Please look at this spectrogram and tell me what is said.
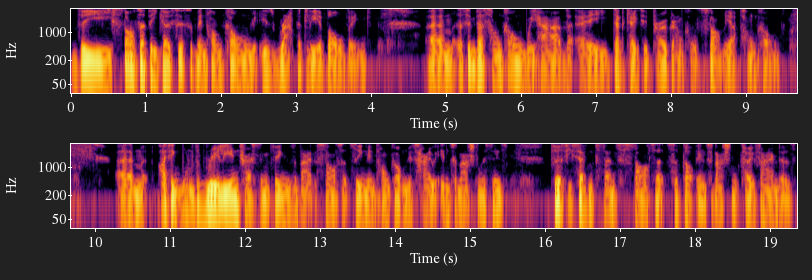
the startup ecosystem in Hong Kong is rapidly evolving. Um, at Invest Hong Kong, we have a dedicated program called Start Me Up Hong Kong. Um, I think one of the really interesting things about the startup scene in Hong Kong is how international it is. 37% of startups have got international co founders.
